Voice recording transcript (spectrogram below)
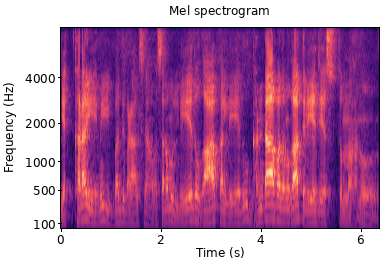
ఎక్కడ ఏమీ ఇబ్బంది పడాల్సిన అవసరం లేదుగాక లేదు ఘంటాపదముగా తెలియజేస్తున్నాను.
